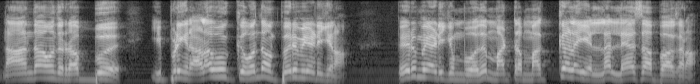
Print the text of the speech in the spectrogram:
நான் தான் வந்து ரப்பு இப்படிங்கிற அளவுக்கு வந்து அவன் பெருமை அடிக்கிறான். பெருமை அடிக்கும்போது மற்ற மக்களை எல்லாம் லேசாக பார்க்குறான்.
